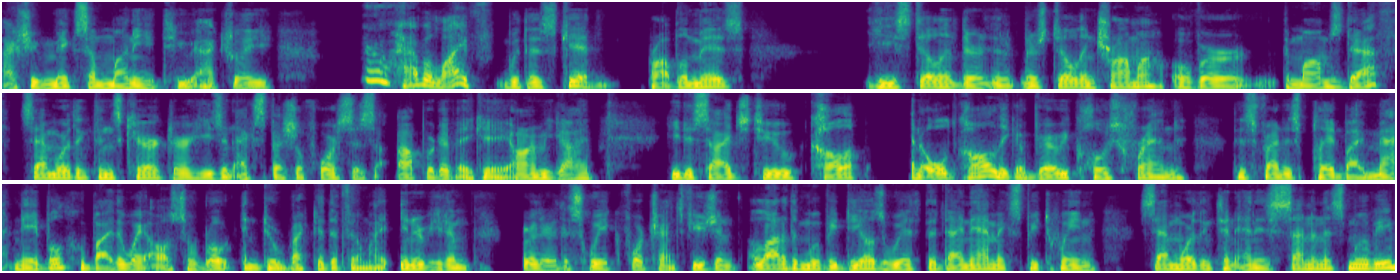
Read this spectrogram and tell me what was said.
actually make some money to actually you know have a life with his kid. Problem is he's still in they're they're still in trauma over the mom's death. Sam Worthington's character, he's an ex special forces operative, aka army guy. He decides to call up an old colleague, a very close friend. This friend is played by Matt Nable, who, by the way, also wrote and directed the film. I interviewed him earlier this week for Transfusion. A lot of the movie deals with the dynamics between Sam Worthington and his son in this movie,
